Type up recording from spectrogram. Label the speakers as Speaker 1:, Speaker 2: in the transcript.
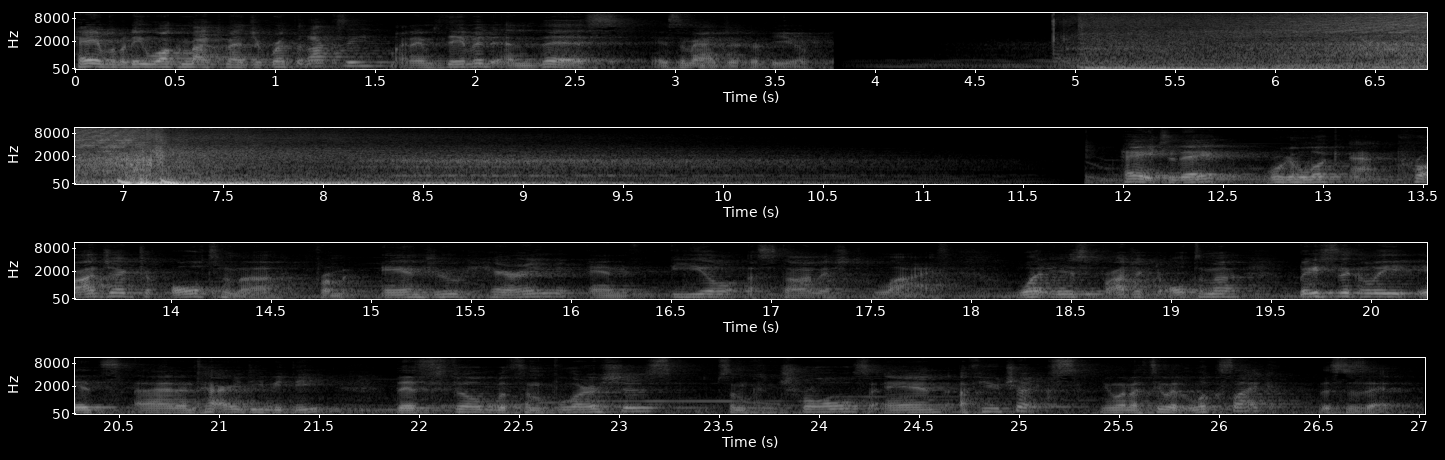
Speaker 1: Hey everybody, welcome back to Magic Orthodoxy. My name is David and this is the Magic Review. Hey, today we're going to look at Project Ultima from Andrew Herring and Feel Astonished Live. What is Project Ultima? Basically, it's an entire DVD that's filled with some flourishes, some controls, and a few tricks. You want to see what it looks like? This is it.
